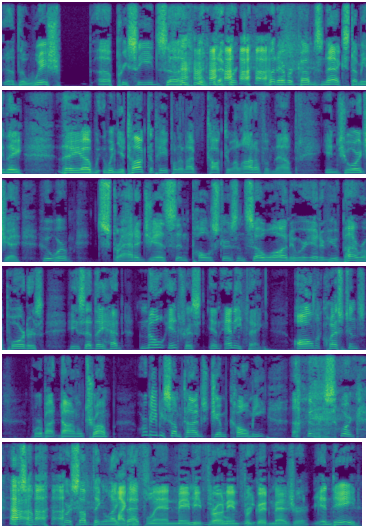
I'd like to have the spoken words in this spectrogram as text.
the wish uh, precedes uh, whatever whatever comes next. I mean, they they uh, when you talk to people, and I've talked to a lot of them now in Georgia who were strategists and pollsters and so on who were interviewed by reporters. He said they had no interest in anything. All the questions were about Donald Trump. Or maybe sometimes Jim Comey, or, or, some, or something like Michael that. Flynn, maybe thrown in for good measure. Indeed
